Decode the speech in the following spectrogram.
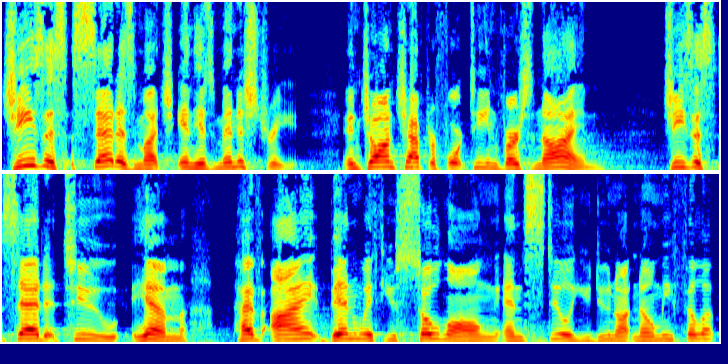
Jesus said as much in his ministry. In John chapter 14, verse 9, Jesus said to him, Have I been with you so long and still you do not know me, Philip?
